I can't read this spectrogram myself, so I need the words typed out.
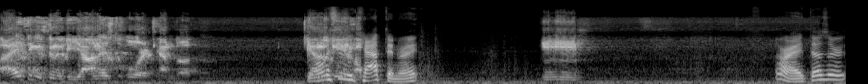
I think it's going to be Giannis or Kemba. Giannis is the captain, right? Mhm. All right, those are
